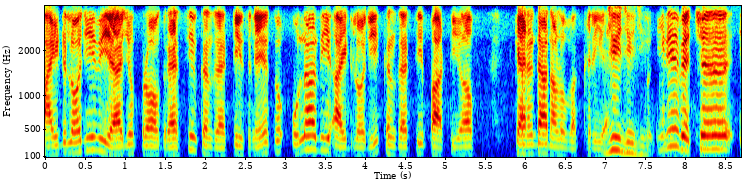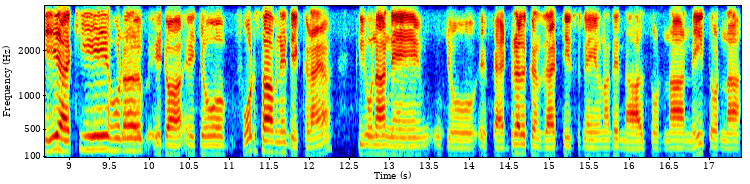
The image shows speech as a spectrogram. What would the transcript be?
ਆਈਡੀਓਲੋਜੀ ਵੀ ਹੈ ਜੋ ਪ੍ਰੋਗਰੈਸਿਵ ਕੰਜ਼ਰਵੇਟਿਵਸ ਨੇ ਸੋ ਉਹਨਾਂ ਦੀ ideology conservative party of Canada ਨਾਲੋਂ ਵੱਖਰੀ ਹੈ। ਜੀ ਜੀ ਜੀ। ਇਹਦੇ ਵਿੱਚ ਇਹ ਆ ਕਿ ਇਹ ਹੁਣ ਜੋ ਫੋਰਡ ਸਾਹਿਬ ਨੇ ਦੇਖਣਾ ਆ ਕਿ ਉਹਨਾਂ ਨੇ ਜੋ ਫੈਡਰਲ ਕੰਜ਼ਰਵੇਟਿਵਸ ਨੇ ਉਹਨਾਂ ਦੇ ਨਾਲ ਤੁਰਨਾ ਨਹੀਂ ਤੁਰਨਾ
